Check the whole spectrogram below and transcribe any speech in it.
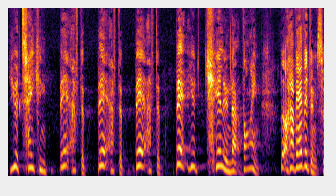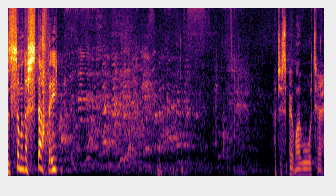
You are taking bit after bit after bit after bit. You're killing that vine. Look, I have evidence of some of the stuff that he. I just spilled my water.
